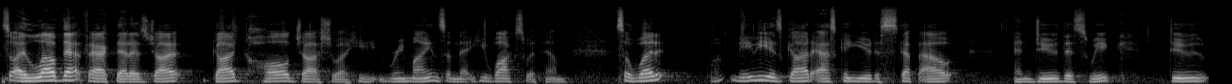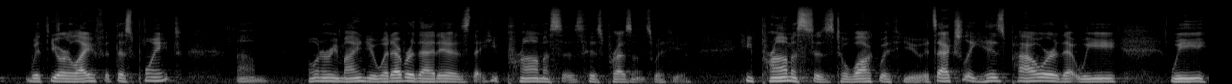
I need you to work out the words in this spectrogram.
So I love that fact that as God called Joshua, he reminds him that he walks with him. So, what maybe is God asking you to step out and do this week? Do with your life at this point? Um, I want to remind you, whatever that is, that He promises His presence with you. He promises to walk with you. It's actually His power that we, we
